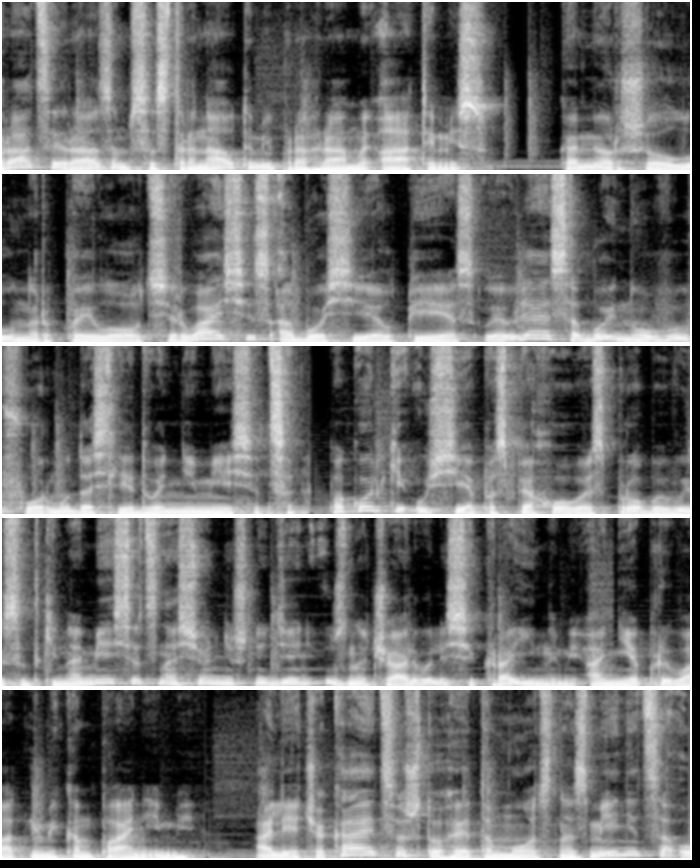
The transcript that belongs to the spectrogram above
працы разам з астранаўтамі праграмы Атэміс. Commercial Lunar Payload Services або CLPS уяўляе сабой новую форму даследавання месяца. Паколькі ўсе паспяховыя спробы высадкі на месяц на сённяшні дзень узначальваліся краінамі, а не прыватнымі кампаніямі. Але чакаецца, што гэта моцна зменіцца ў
